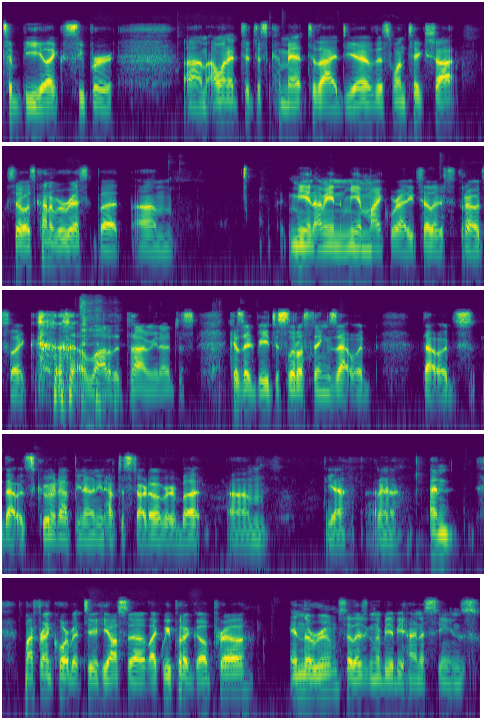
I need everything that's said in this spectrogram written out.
to be like super. Um, I wanted to just commit to the idea of this one take shot. So it was kind of a risk, but um, me and I mean me and Mike were at each other's throats like a lot of the time, you know, just because there'd be just little things that would that would that would screw it up, you know, and you'd have to start over. But um, yeah, I don't know. And my friend Corbett too. He also like we put a GoPro in the room, so there's going to be a behind the scenes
